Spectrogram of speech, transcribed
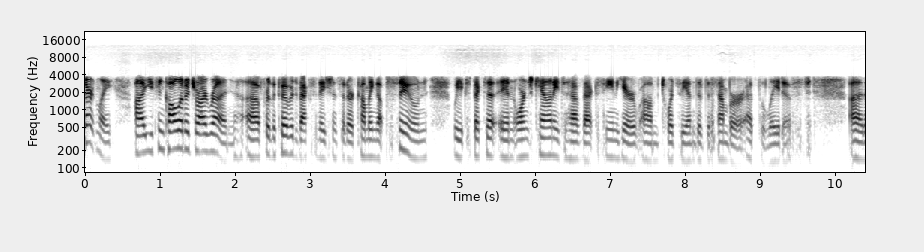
Certainly. Uh, you can call it a dry run uh, for the COVID vaccinations that are coming up soon. We expect to, in Orange County to have vaccine here um, towards the end of December at the latest. Uh,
